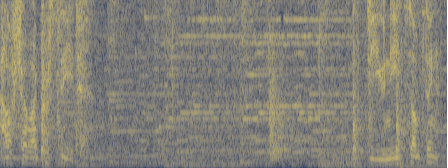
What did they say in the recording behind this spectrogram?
How shall I proceed? Do you need something?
